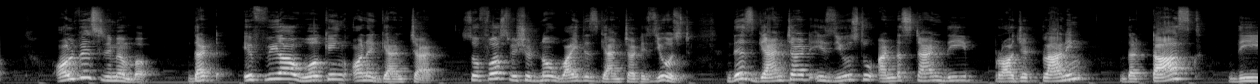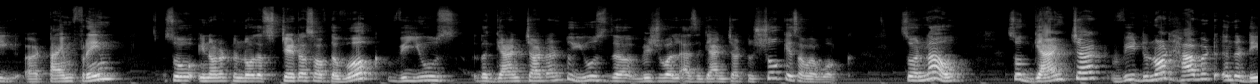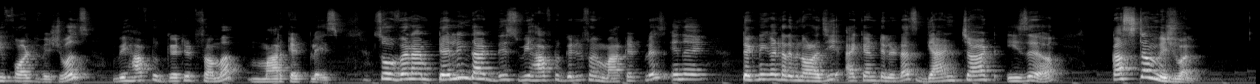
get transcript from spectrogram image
always remember that if we are working on a Gantt chart, so first we should know why this Gantt chart is used. This Gantt chart is used to understand the project planning, the task, the uh, time frame. So in order to know the status of the work, we use the Gantt chart and to use the visual as a Gantt chart to showcase our work. So now, so Gantt chart, we do not have it in the default visuals. We have to get it from a marketplace. So when I'm telling that this, we have to get it from a marketplace in a technical terminology, I can tell it as Gantt chart is a custom visual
